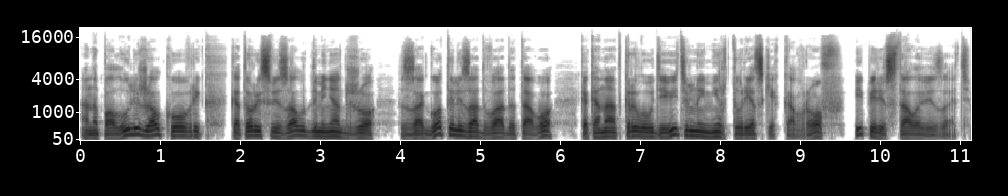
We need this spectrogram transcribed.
А на полу лежал коврик, который связала для меня Джо за год или за два до того, как она открыла удивительный мир турецких ковров и перестала вязать.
